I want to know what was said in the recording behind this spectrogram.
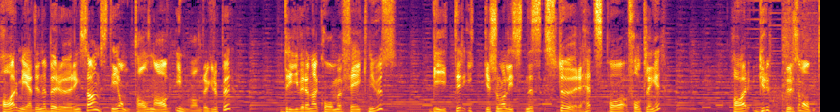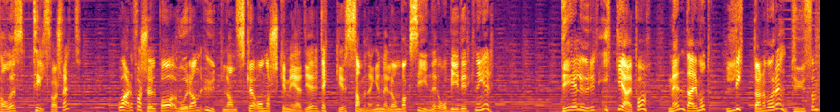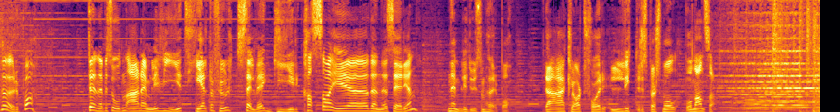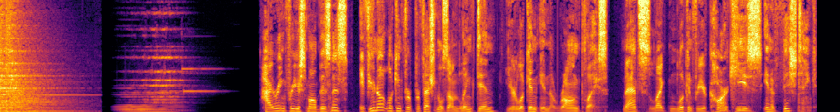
Har mediene berøringsangst i omtalen av innvandrergrupper? Driver NRK med fake news? Biter ikke journalistenes størehets på folk lenger? Har grupper som omtales, tilsvarsrett? Og er det forskjell på hvordan utenlandske og norske medier dekker sammenhengen mellom vaksiner og bivirkninger? Det lurer ikke jeg på, men derimot lytterne våre, du som hører på. Denne episoden er nemlig viet helt og fullt selve girkassa i eh, denne serien, nemlig du som hører på. Det er klart for lytterspørsmål-bonanza. Hiring for your small business? If you're not looking for professionals on LinkedIn, you're looking in the wrong place. That's like looking for your car keys in a fish tank.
